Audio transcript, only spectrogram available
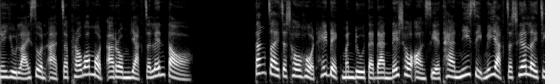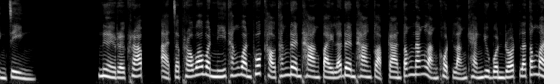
นยๆอยู่หลายส่วนอาจจะเพราะว่าหมดอารมณ์อยากจะเล่นต่อ ตั้งใจจะโชว์โหดให้เด็กมันดูแต่ดันได้โชว์อ่อนเสียแทนนี่สิไม่อยากจะเชื่อเลยจริง ๆ เหนื่อยเหรอครับ อาจจะเพราะว่าวันนี้ทั้งวันพวกเขาทั้งเดินทางไปและเดินทางกลับการต้องนั่งหลังขดหลังแข็งอยู่บนรถ และต้องมา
